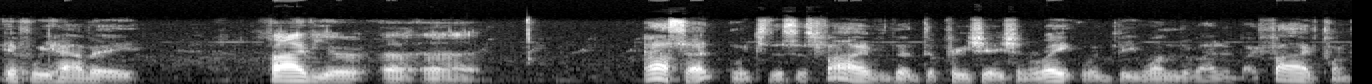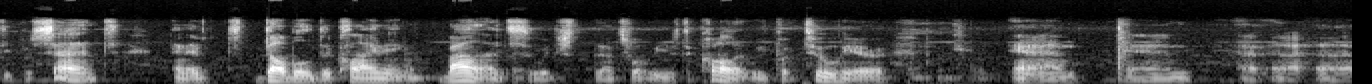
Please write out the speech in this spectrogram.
if we have a five-year uh, uh, asset, which this is five, the depreciation rate would be one divided by five, 20%. And if it's double declining balance, which that's what we used to call it, we put two here, and and uh, uh, uh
